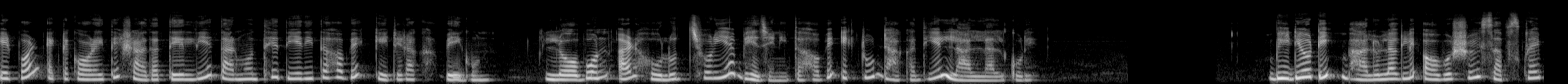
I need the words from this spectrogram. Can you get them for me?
এরপর একটা কড়াইতে সাদা তেল দিয়ে তার মধ্যে দিয়ে দিতে হবে কেটে রাখা বেগুন। লবণ আর হলুদ ছড়িয়ে ভেজে নিতে হবে একটু ঢাকা দিয়ে লাল লাল করে। ভিডিওটি ভালো লাগলে অবশ্যই সাবস্ক্রাইব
